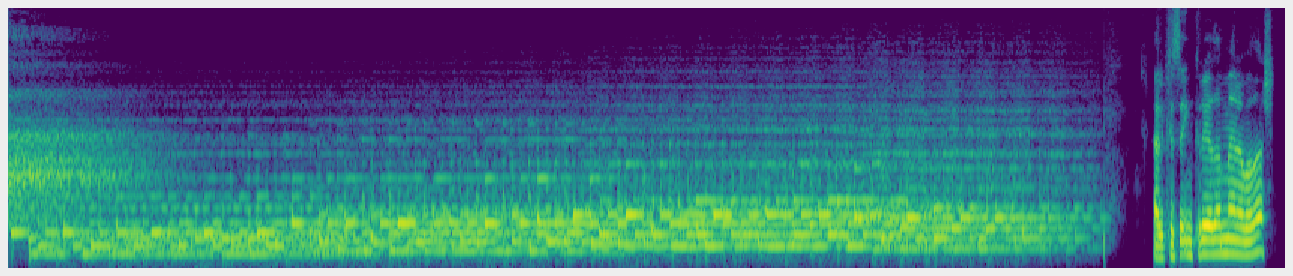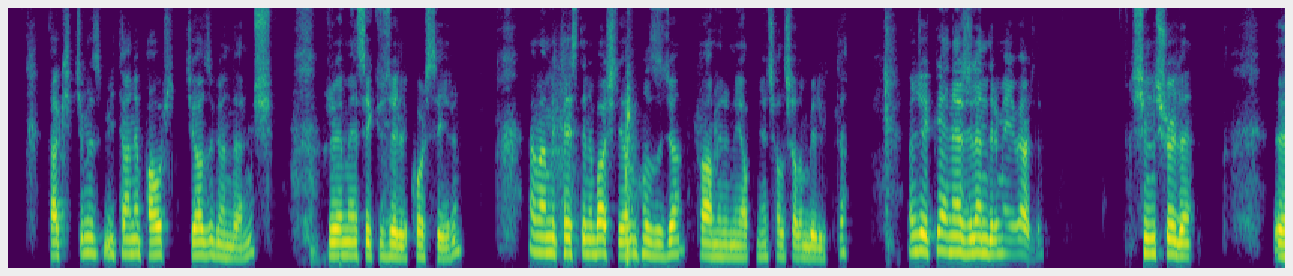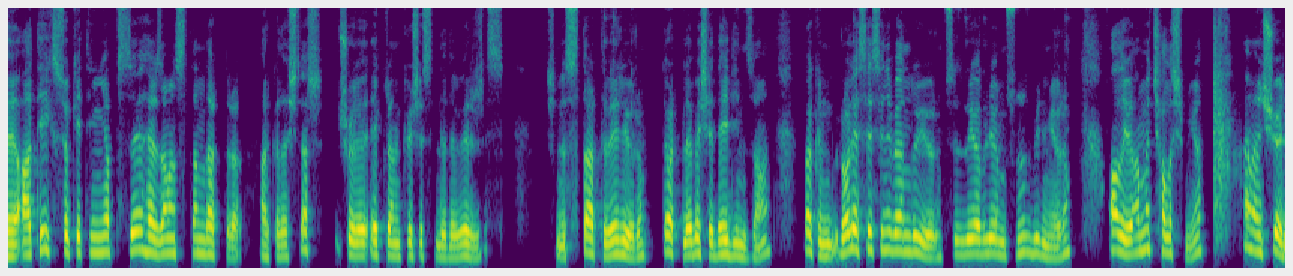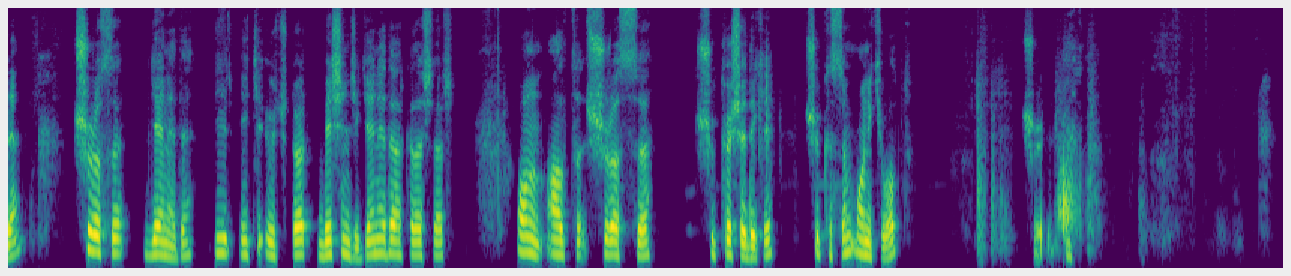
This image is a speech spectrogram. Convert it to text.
Herkese Inkrea'dan merhabalar. Takipçimiz bir tane power cihazı göndermiş. RM850 Corsair'in. Hemen bir testini başlayalım. Hızlıca tamirini yapmaya çalışalım birlikte. Öncelikle enerjilendirmeyi verdim. Şimdi şöyle e, ATX soketin yapısı her zaman standarttır arkadaşlar. Şöyle ekranın köşesinde de veririz. Şimdi startı veriyorum. 4 ile 5'e değdiğiniz zaman Bakın role sesini ben duyuyorum. Siz duyabiliyor musunuz bilmiyorum. Alıyor ama çalışmıyor. Hemen şöyle. Şurası GN'de. 1, 2, 3, 4, 5. GN'de arkadaşlar. Onun altı şurası. Şu köşedeki şu kısım 12 volt. Şöyle.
